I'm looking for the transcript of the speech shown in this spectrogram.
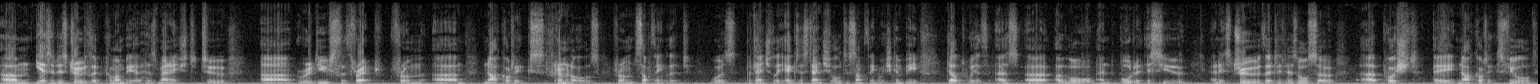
Um, yes, it is true that Colombia has managed to uh, reduce the threat from um, narcotics criminals from something that was potentially existential to something which can be dealt with as uh, a law and order issue. And it's true that it has also uh, pushed a narcotics fueled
